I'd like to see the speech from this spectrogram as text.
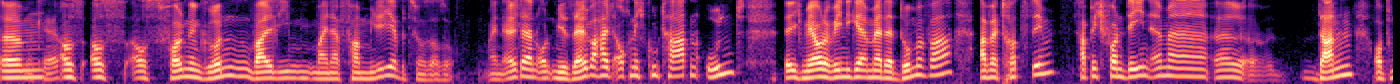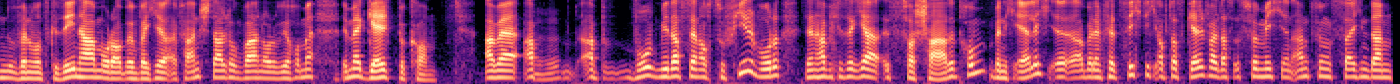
Ähm, Okay. aus, aus, aus folgenden Gründen, weil die meiner Familie, beziehungsweise also meinen Eltern und mir selber halt auch nicht gut taten und ich mehr oder weniger immer der Dumme war. Aber trotzdem habe ich von denen immer äh, dann, ob wenn wir uns gesehen haben oder ob irgendwelche Veranstaltungen waren oder wie auch immer, immer Geld bekommen. Aber ab, ab wo mir das dann auch zu viel wurde, dann habe ich gesagt, ja, ist zwar schade drum, bin ich ehrlich, äh, aber dann verzichte ich auf das Geld, weil das ist für mich in Anführungszeichen dann,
